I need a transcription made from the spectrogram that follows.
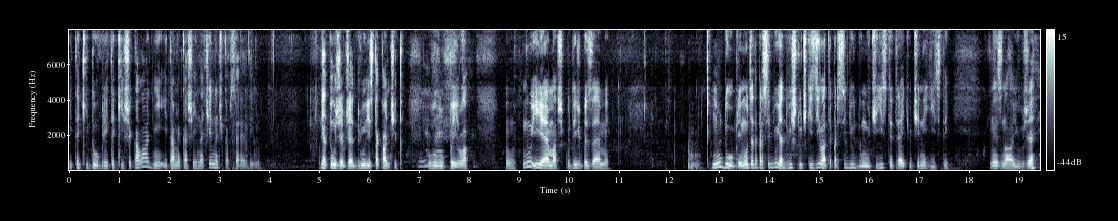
І такі добрі, і такі шоколадні, і там яка ще й начиночка всередині. Я теж вже другий стаканчик влупила. Ну і Ема ж, куди ж без Еми. Ну, добрі. Ну, це тепер сидю, я дві штучки з'їла, тепер сидю, думаю, чи їсти третю, чи не їсти. Не знаю вже.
